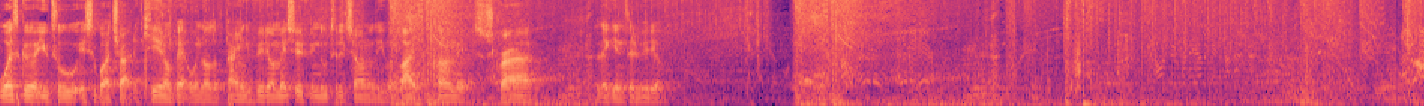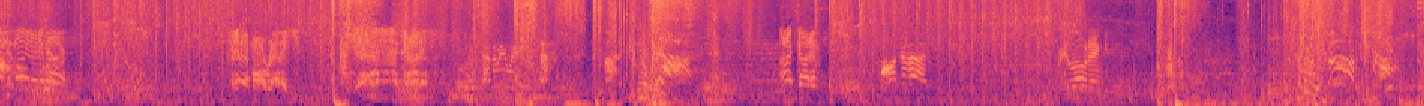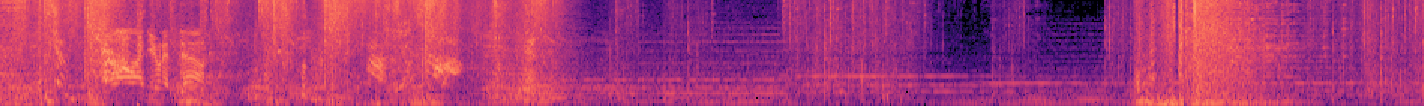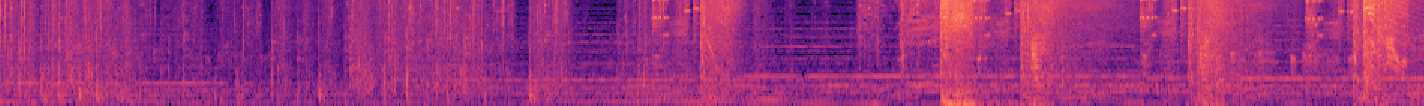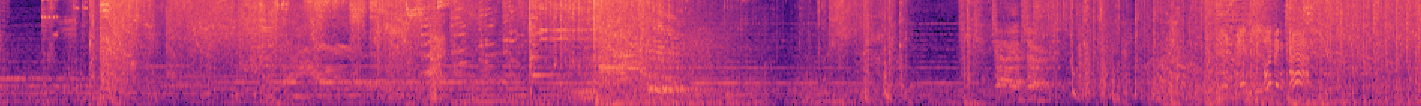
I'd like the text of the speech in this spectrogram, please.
What's good, YouTube? It's your boy Trap the Kid. I'm back with another banging video. Make sure if you're new to the channel, leave a like, comment, subscribe. Let's get into the video. Yeah, I got him. Enemy I've got him. Roger that. Reloading. All allied units down.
